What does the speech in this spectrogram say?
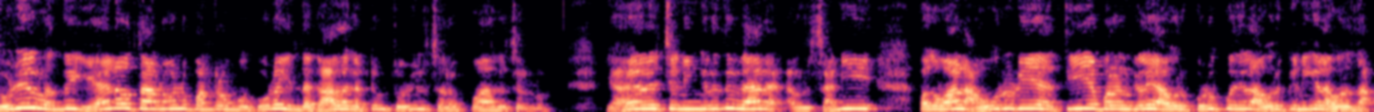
தொழில் வந்து ஏனோ தானோன்னு பண்ணுறவங்க கூட இந்த காலகட்டம் தொழில் சிறப்பாக செல்லும். ஏழச்சனிங்கிறது வேற. அவர் சனி பகவான் அவருடைய தீய பலன்களை அவர் கொடுப்பதில் அவருக்கு நிகழ் அவர் தான்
